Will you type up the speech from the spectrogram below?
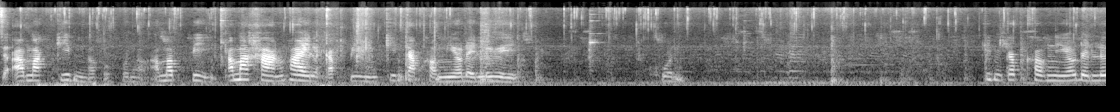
จะเอามากินเนาะทุกคนเนาะเอามาปิ้งเอามาค้างไฟแล้วกับปิ้งกินกับข้าวเหนียวได้เลยทุกคนกินกับข้าวเหนียวได้เล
